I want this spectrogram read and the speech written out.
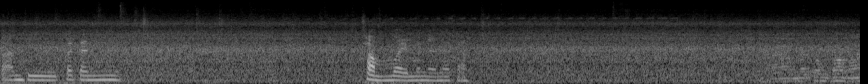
ขามที่ประกันคำไว้มันน่ะนะคะอ่าไม่ต้องเข้ามา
